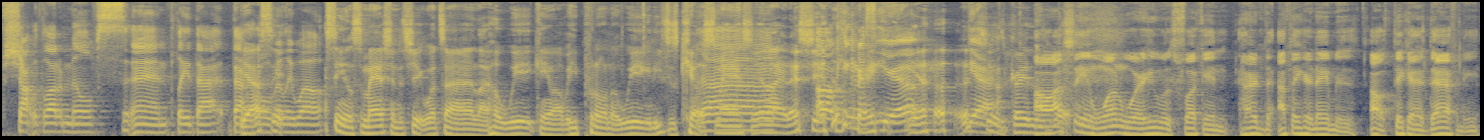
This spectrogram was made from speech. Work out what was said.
shot with a lot of milfs and played that that I role seen- really well. I seen him smashing the chick one time. Like her wig came off, but he put on a wig and he just kept smashing. Like that shit. oh, was King crazy. Nasir, yeah. yeah, that Yeah. shit was crazy. Oh, I as fuck. seen one where he was fucking her. I think her name is oh thick ass Daphne,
